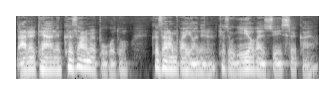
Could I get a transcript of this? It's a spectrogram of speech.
나를 대하는 그 사람을 보고도 그 사람과의 연애를 계속 이어갈 수 있을까요?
